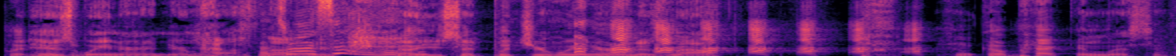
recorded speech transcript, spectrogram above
Put his wiener in your mouth. That's not what I said. No, you said put your wiener in his mouth. Go back and listen.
